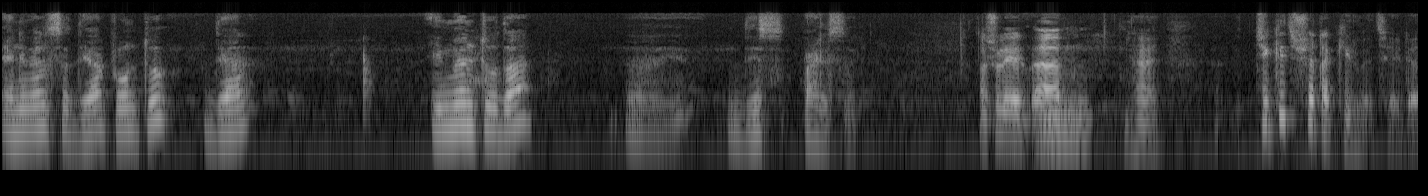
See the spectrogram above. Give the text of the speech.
animals they are prone to they are immune to the this piles আসলে হ্যাঁ চিকিৎসাটা কি রয়েছে? এটা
